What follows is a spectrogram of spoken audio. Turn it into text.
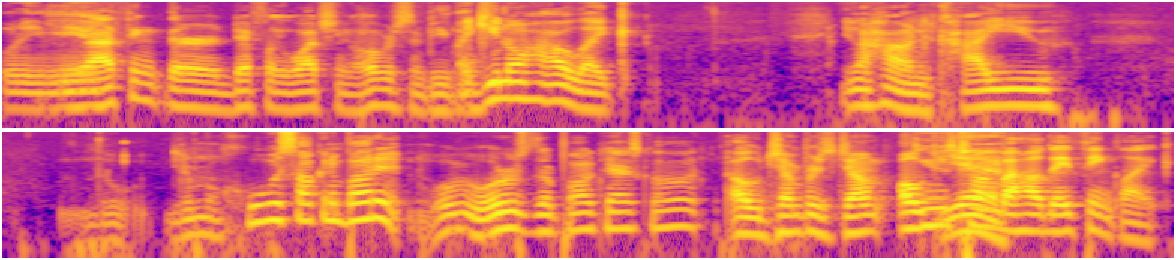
what do you mean? Yeah, I think they're definitely watching over some people. Like you know how like, you know how in Caillou, the, you remember who was talking about it? What, what was their podcast called? oh, jumpers jump. Oh, you Yeah. talking about how they think like,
